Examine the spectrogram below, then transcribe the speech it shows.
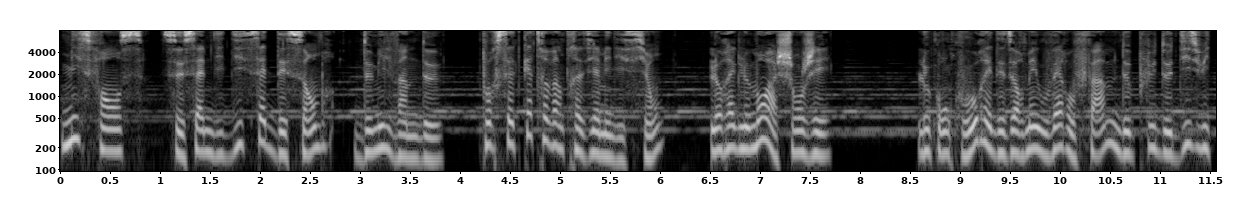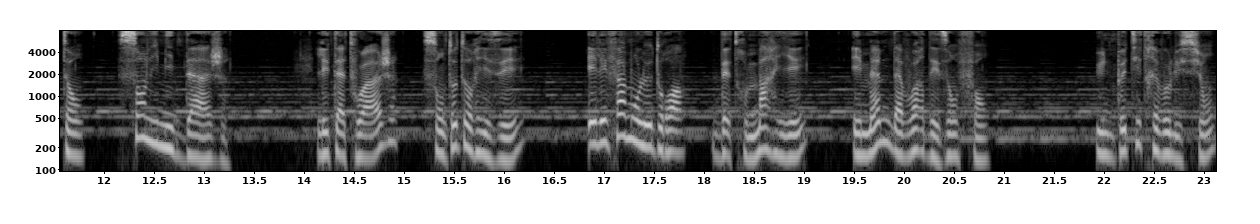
Miss France, ce samedi 17 décembre 2022. Pour cette 93e édition, le règlement a changé. Le concours est désormais ouvert aux femmes de plus de 18 ans, sans limite d'âge. Les tatouages sont autorisés et les femmes ont le droit d'être mariées et même d'avoir des enfants. Une petite révolution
